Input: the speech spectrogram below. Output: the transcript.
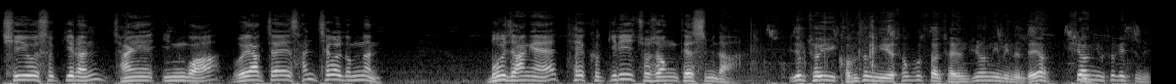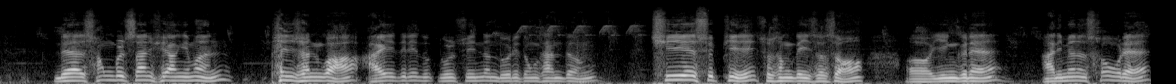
치유 숲길은 장애인과 노약자의 산책을 돕는 무장애 테크길이 조성됐습니다. 지금 저희 검성리에 성북산 자연휴양림 있는데요. 휴양림 소개 좀 해주세요. 네, 성불산 휴양림은 펜션과 아이들이 놀 수 있는 놀이동산 등 치유의 숲이 조성돼 있어서 어, 인근에 아니면 서울에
